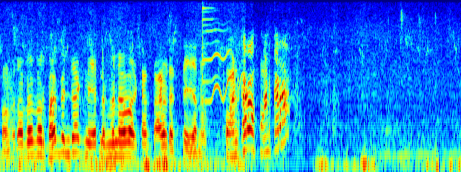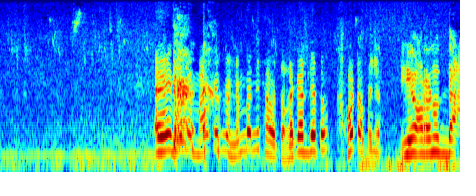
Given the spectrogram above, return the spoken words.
ભમરાભાઈ પર ભાઈ બન રાખ ને એટલે મને અવાજ કરતા આવડે જ છે એનો. ફોન કરો ફોન કરો. એ મને માર્કેટ નો નંબર નથી આવડતો. લગાડી દેતો. ખોટો પડ્યો. એ રણુદા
